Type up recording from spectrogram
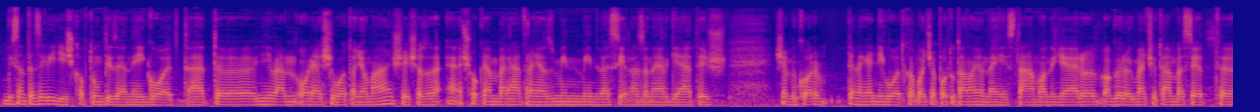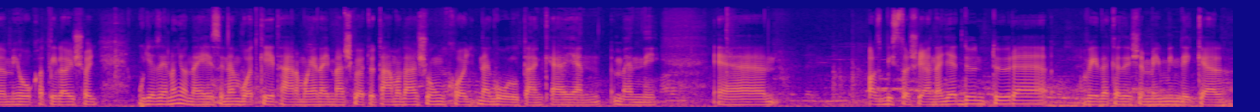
viszont ezért így is kaptunk 14 gólt, tehát uh, nyilván óriási volt a nyomás, és az a, sok ember hátrány az mind-mind veszi az energiát, és, és amikor tényleg ennyi gólt kap a csapat után, nagyon nehéz támadni. Ugye erről a görög meccs után beszélt uh, Mihó Katila is, hogy ugye azért nagyon nehéz, hogy nem volt két-három olyan egymás követő támadásunk, hogy ne gól után kelljen menni. Uh, az biztos, hogy a negyed döntőre a védekezésen még mindig kell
